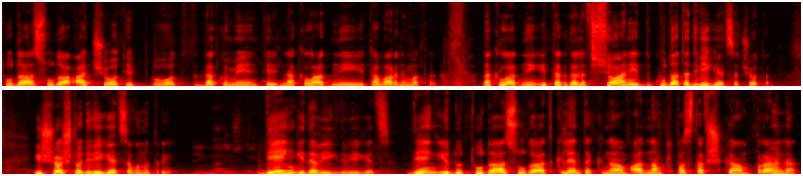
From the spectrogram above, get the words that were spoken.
туда-сюда, отчеты, вот документы, накладные, товарные материалы, накладные и так далее. Все они куда-то двигаются, что-то. Еще что двигается внутри? Деньги двигаются. Деньги идут туда-сюда, от клиента к нам, от нам к поставщикам, правильно?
